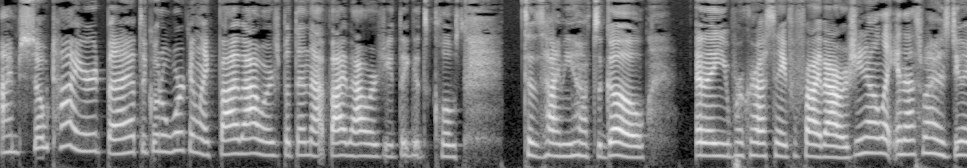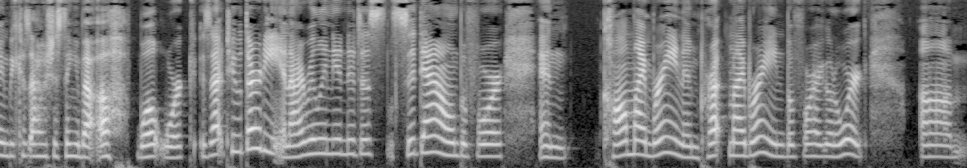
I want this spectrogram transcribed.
I'm so tired, but I have to go to work in like five hours, but then that five hours you think it's close to the time you have to go. And then you procrastinate for five hours, you know, like, and that's what I was doing because I was just thinking about, oh, well, work is at 2.30 and I really need to just sit down before and calm my brain and prep my brain before I go to work. Um,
